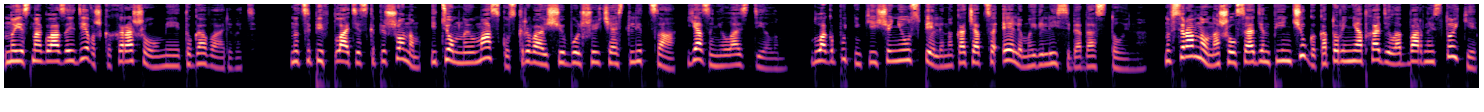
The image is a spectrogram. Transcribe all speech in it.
но ясноглазая девушка хорошо умеет уговаривать. Нацепив платье с капюшоном и темную маску, скрывающую большую часть лица, я занялась делом. Благо путники еще не успели накачаться элем и вели себя достойно. Но все равно нашелся один пьянчуга, который не отходил от барной стойки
